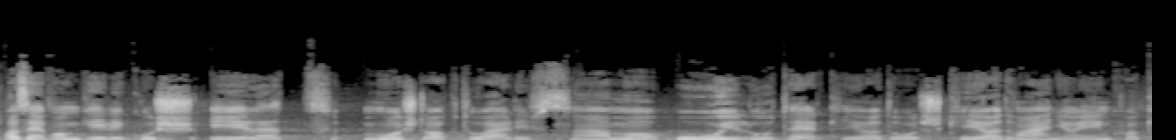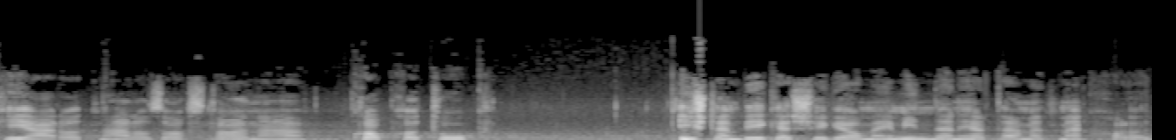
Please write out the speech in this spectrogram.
Az evangélikus élet most aktuális száma új Luther kiadós kiadványaink a kiáratnál, az asztalnál kaphatók. Isten békessége, amely minden értelmet meghalad,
